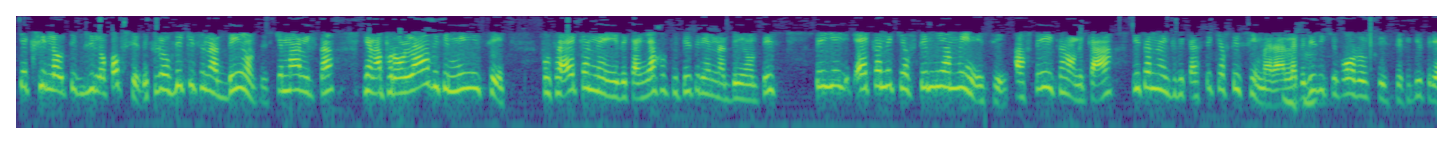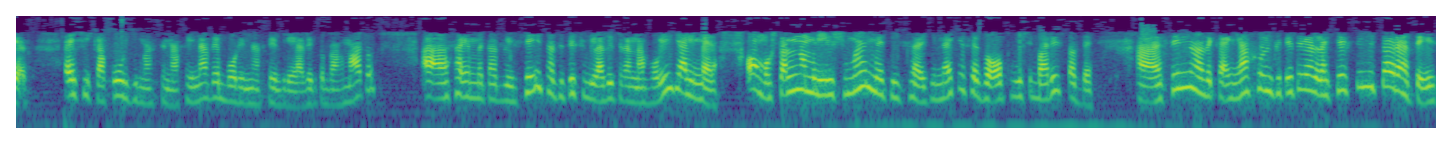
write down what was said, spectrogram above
και ξυλο, την ξυλοκόψε, την ξυλοδίκησε εναντίον της. Και μάλιστα για να προλάβει τη μήνυση που θα έκανε η 19χρονη φοιτήτρια εναντίον της, έκανε και αυτή μία μήνυση. Αυτή κανονικά ήταν να εκδικαστεί και αυτή σήμερα. Αλλά επειδή δικηγόρος της φοιτήτρια έχει κακούργημα στην Αθήνα, δεν μπορεί να φύγει δηλαδή των πραγμάτων, θα μεταβληθεί, θα ζητήσει δηλαδή την αναβολή για άλλη μέρα. Όμως, θέλω να μιλήσουμε με τις ε, γυναίκες εδώ που συμπαρίστανται στην 19χρονη φοιτήτρια αλλά και στη μητέρα της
